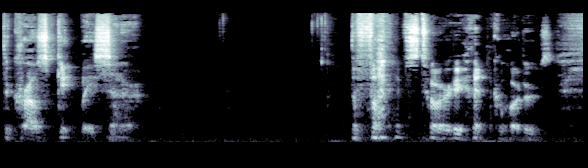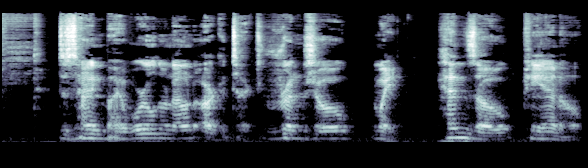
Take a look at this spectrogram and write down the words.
The Krause Gateway Center. The five story headquarters, designed by world renowned architect Renzo, wait, Henzo Piano,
